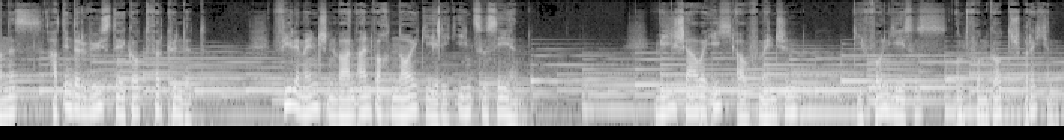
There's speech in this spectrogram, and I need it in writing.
Johannes hat in der Wüste Gott verkündet. Viele Menschen waren einfach neugierig, ihn zu sehen. Wie schaue ich auf Menschen, die von Jesus und von Gott sprechen?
